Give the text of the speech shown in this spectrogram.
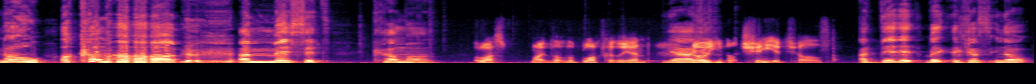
No! Oh come on! I miss it. Come on. The last, like the, the block at the end. Yeah, no, just- you're not cheated, Charles. I did it, but it's just you know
